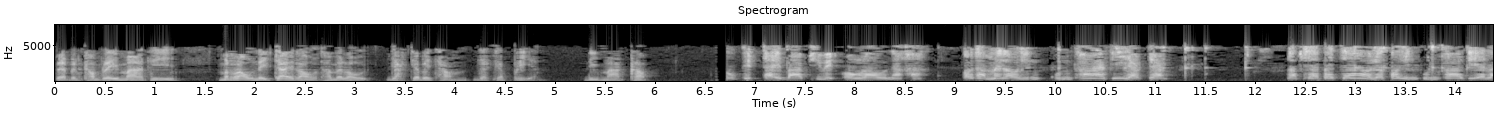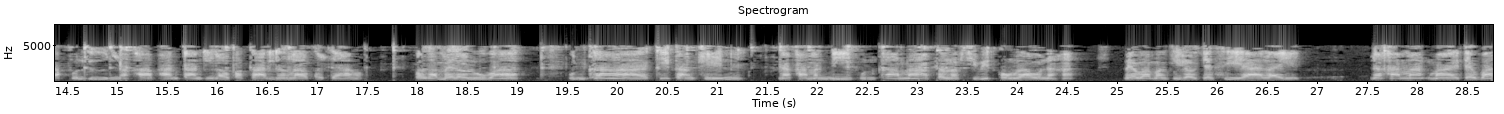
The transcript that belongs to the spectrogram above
แต่เป็นคำเรมาที่มันเร้าในใจเราทำให้เราอยากจะไปทำอยากจะเปลี่ยนดีมากครับถูกพิษไถ่บาปชีวิตของเรานะคะ ก็ทำให้เราเห็นคุณค่าที่อยากจะรับใช้พระเจ้าแล้วก็เห็นคุณค่าที่จะรักคนอื่นนะคะ ผ่านการที่เราประกาศเรื่องราวพระเจ้า ก็ทำให้เรารู้ว่าคุณค่าที่กางเขนนะคะ มันมีคุณค่ามากสำหรับชีวิตของเรานะคะ แม้ว่าบางทีเราจะเสียอะไร นะคะ มากมายแต่ว่า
